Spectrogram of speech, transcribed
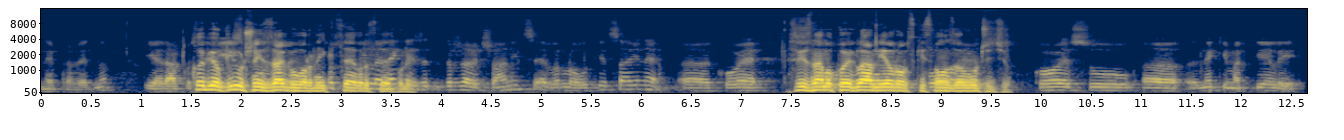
nepravedno. Jer ako Ko je bio ključni zagovornik te vrste neke države članice, vrlo utjecajne, e, koje... Svi znamo ko je glavni europski sponzor Vučiću. Koje su e, nekima htjeli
